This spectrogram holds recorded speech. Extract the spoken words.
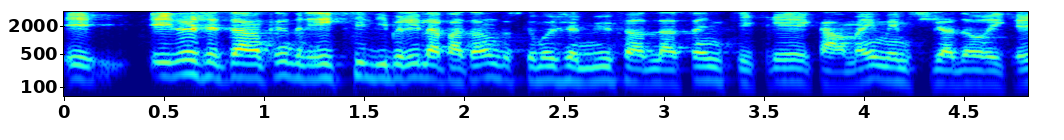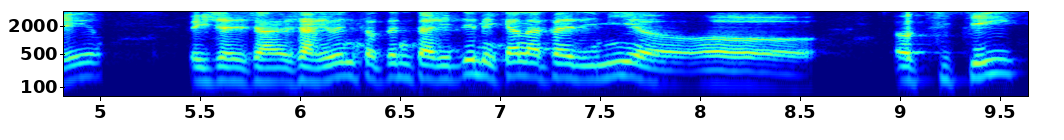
Et, et là, j'étais en train de rééquilibrer la patente parce que moi, j'aime mieux faire de la scène qu'écrire quand même, même si j'adore écrire. J'arrivais à une certaine parité, mais quand la pandémie a, a, a kické,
